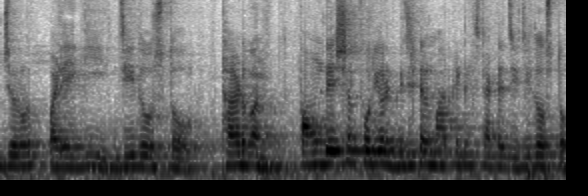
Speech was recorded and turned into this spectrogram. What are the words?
ज़रूरत पड़ेगी। जी दोस्तों third one foundation for your digital marketing strategy जी दोस्तों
